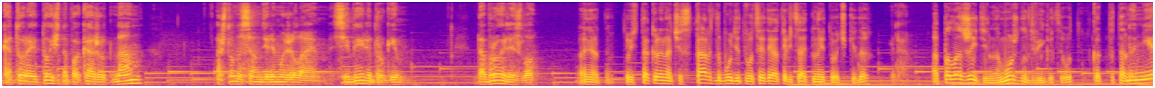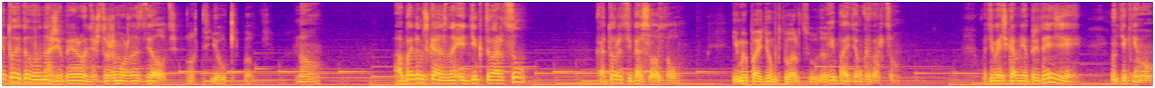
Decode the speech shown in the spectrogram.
которые точно покажут нам, а что на самом деле мы желаем? Себе или другим? Добро или зло? Понятно. То есть так или иначе старт будет вот с этой отрицательной точки, да? Да. А положительно можно двигаться? Вот как-то так? Но нету этого в нашей природе. Что же можно сделать? Вот елки-палки. Ну, об этом сказано «иди к Творцу, который тебя создал». И мы пойдем к Творцу, да? И пойдем к Творцу. У тебя есть ко мне претензии? Иди к Нему.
